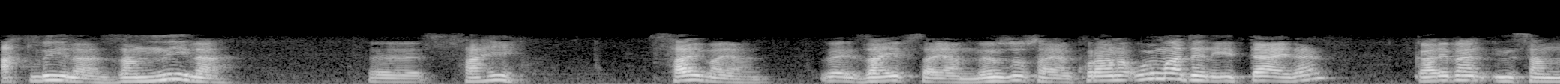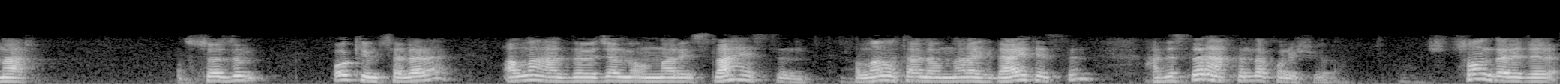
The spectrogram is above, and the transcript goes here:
aklıyla, zannıyla e, sahih saymayan ve zayıf sayan, mevzu sayan, Kur'an'a uymadığını iddia eden gariben insanlar. Sözüm o kimselere Allah Azze ve Celle onları ıslah etsin. Allahu Teala onlara hidayet etsin. Hadisler hakkında konuşuyorlar. Son derece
